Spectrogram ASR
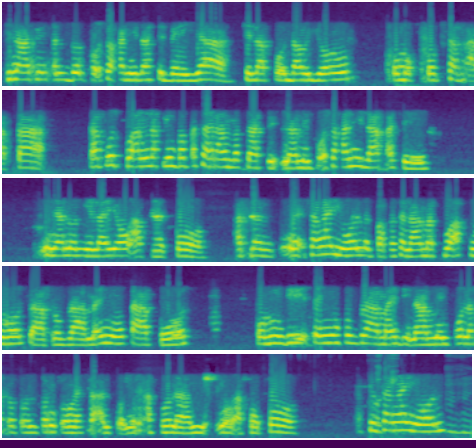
sinabi nandun po sa kanila si Bea. Sila po daw yung kumukpop sa bata. Tapos po, ang laking papasalamat natin, namin po sa kanila kasi inano nila yung apo ko. At nag, sa ngayon, nagpapasalamat po ako sa programa niyo. Tapos, kung hindi sa inyong programa, hindi namin po natutuntun kung nasaan po yung ako na yung ako ko. Kasi sa Okay. ngayon, Mhm.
